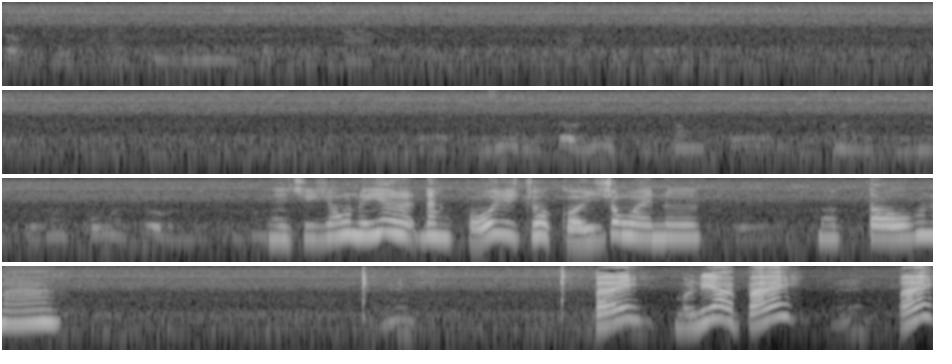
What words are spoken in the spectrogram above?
Thuốc thì phải đi thuốc thì sao, thuốc thì sao thì thế. Chính vì tôi như thế nhà chị giống nữa đang cố gì cho cõi giống ấy nữa. Một tàu nè bay mà lia à, bay bay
